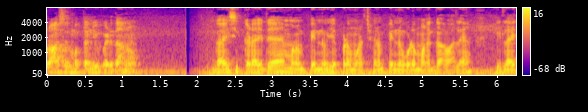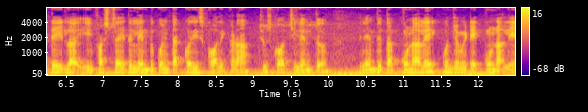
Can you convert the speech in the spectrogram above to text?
ప్రాసెస్ మొత్తం చూపెడతాను. గైస్ ఇక్కడ అయితే మనం పెన్ను చెప్పడం మర్చిపోయినాం. పెన్ను కూడా మనకు కావాలి. ఇట్లా అయితే ఇట్లా ఈ ఫస్ట్ అయితే లెంత్ కొంచెం తక్కువ తీసుకోవాలి ఇక్కడ. చూసుకోవచ్చు లెంత్ ఇది ఎంత తక్కువ ఉండాలి కొంచెం ఇటు ఎక్కువ ఉండాలి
